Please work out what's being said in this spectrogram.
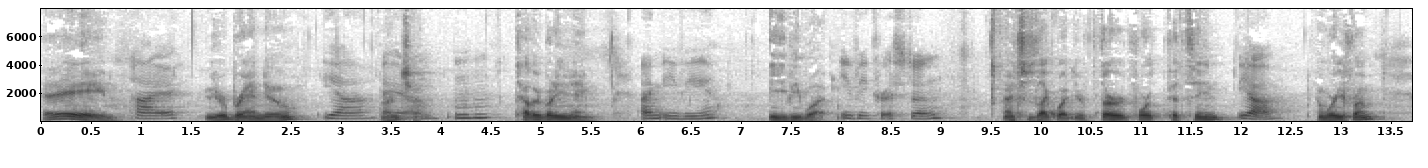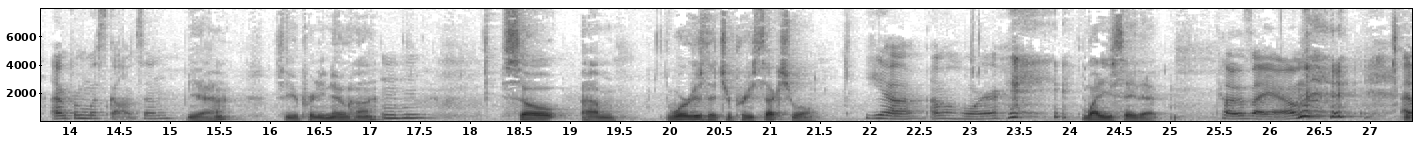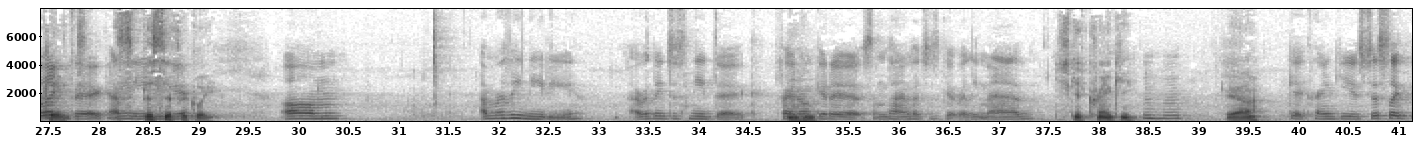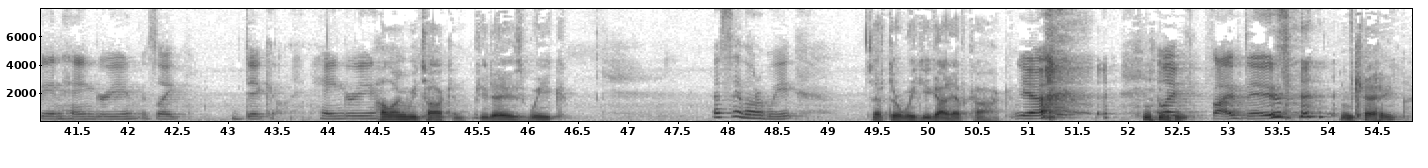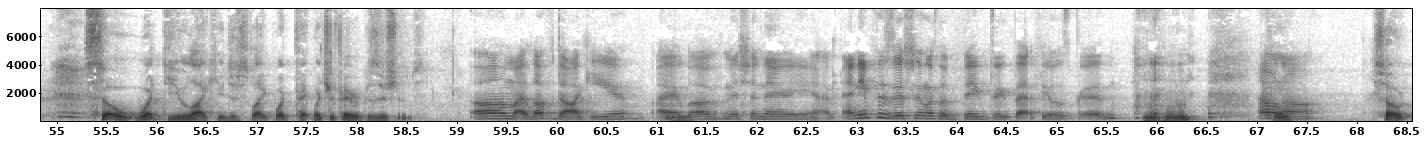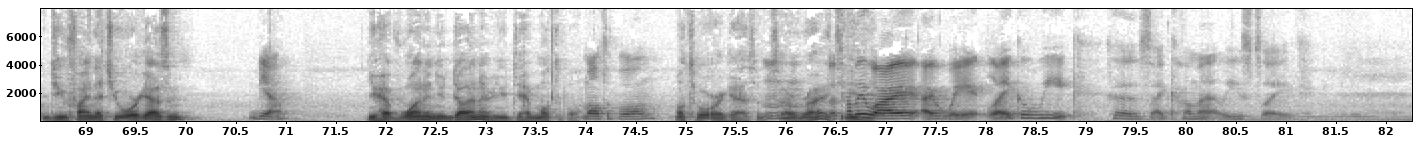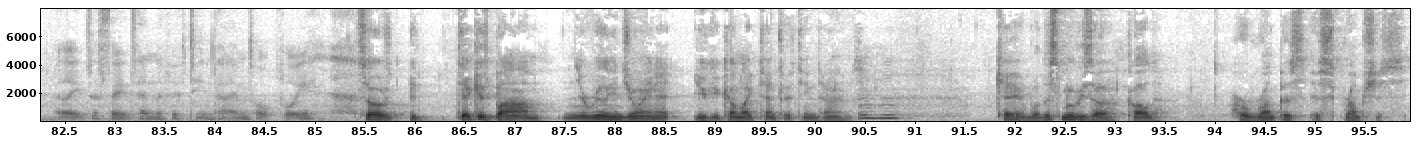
Hey, Hi. you're brand new. Yeah, Aren't I you? Mm-hmm. Tell everybody your name. I'm Evie. Evie what? Evie Christian. This is like what, your third, fourth, fifth scene? Yeah. And where are you from? I'm from Wisconsin. Yeah. So you're pretty new, huh? Mm-hmm. So, um, the word is that you're pretty sexual. Yeah, I'm a whore. Why do you say that? Because I am. I Okay, like dick. I'm needy. Specifically. I'm really needy. I really just need dick. If I don't get it, sometimes I just get really mad. Just get cranky. Mm-hmm. Yeah. Get cranky. It's just like being hangry. It's like dick hangry. How long are we talking? A few days? Week? I'd say about a week. So after a week, you gotta have cock. Yeah. like five days. Okay. So what do you like? You just like what? What's your favorite positions? Um, I love doggy. I Mm-hmm. love missionary. Um, Any position with a big dick that feels good. Mm-hmm. I don't Cool. know. So do you find that you orgasm? Yeah, You have one and you're done, or you have multiple? multiple. Multiple orgasms. All right. That's probably Evie. why I wait like a week because I come at least like I like to say ten to fifteen times, hopefully. So if dick is bomb and you're really enjoying it, you could come like 10, 15 times. Mm-hmm. Okay. Well, this movie's uh, called Her Rumpus is Scrumptious.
